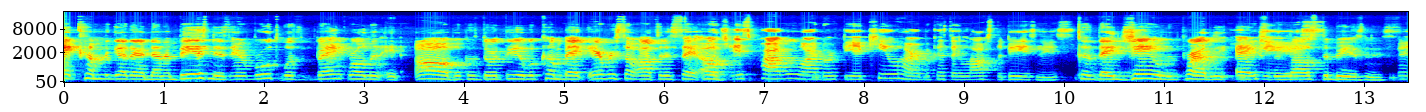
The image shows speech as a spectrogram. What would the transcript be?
had come together and done a business, and Ruth was bankrolling it all because Dorothea would come back every so often and say, "Oh, Which is probably why Dorothea killed her because they lost the business. because they genuinely probably actually Yes. lost the business." But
